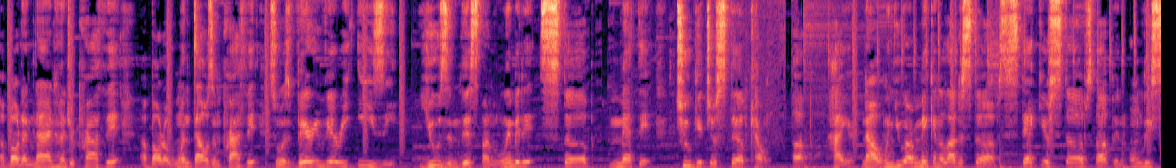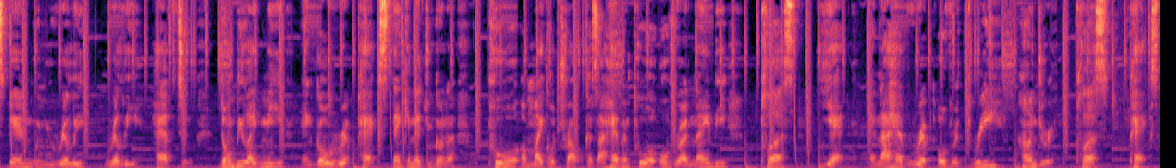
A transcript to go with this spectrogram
about a 900 profit, about a 1000 profit. So it's very, very easy using this unlimited stub method to get your stub count up higher. Now, when you are making a lot of stubs, stack your stubs up and only spend when you really, really have to. Don't be like me and go rip packs thinking that you're gonna pull a Michael Trout because I haven't pulled over a 90 plus yet. And I have ripped over 300 plus packs.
